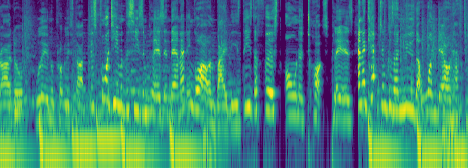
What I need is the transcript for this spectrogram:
Cuadrado. Willian will probably start. There's four team of the season players in there and I didn't go out and buy these. These are first owner TOTS players and I kept them because I knew that one day I would have to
